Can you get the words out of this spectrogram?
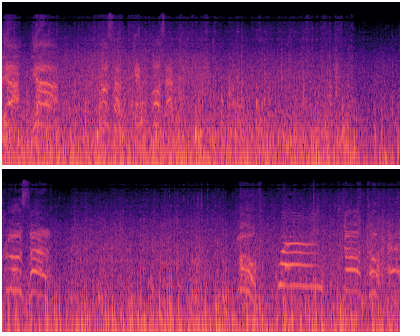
Yeah, yeah! Closer! Get closer! Closer! Move! Wait! Go to hell!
